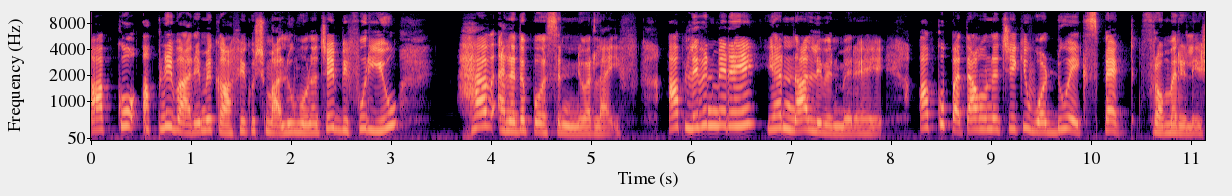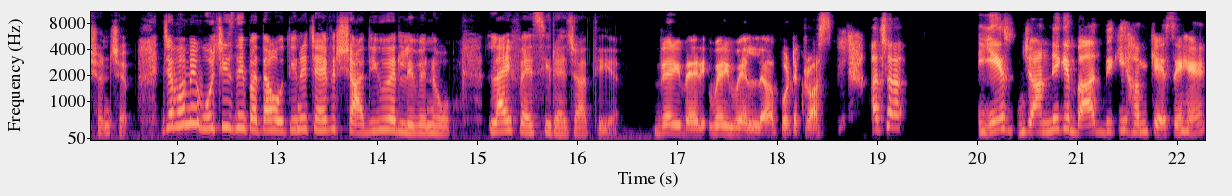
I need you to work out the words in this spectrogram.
आपको अपने बारे में काफ़ी कुछ मालूम होना चाहिए before you have another person in your life आप लिव इन में रहे या ना लिव इन में रहे, आपको पता होना चाहिए कि what do expect from a relationship जब हमें वो चीज़ नहीं पता होती ना, चाहे फिर शादी हो या लिव इन हो लाइफ ऐसी रह जाती है। Very very very well put across अच्छा ये जानने के बाद भी कि हम कैसे हैं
